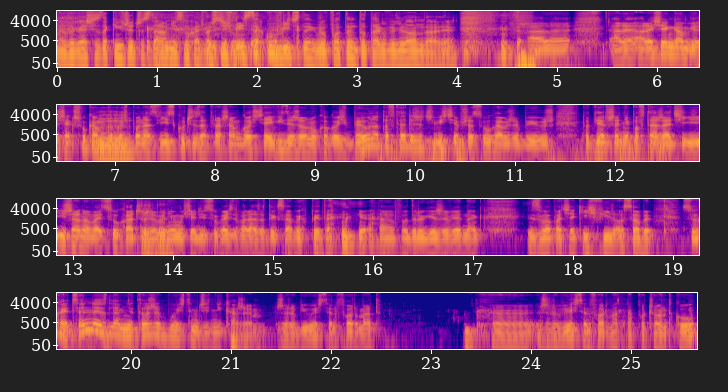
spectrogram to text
No to ja się z takich rzeczy staram nie słuchać właśnie w miejscach publicznych, bo potem to tak wygląda, nie? ale, ale, ale sięgam, wiesz, jak szukam kogoś po nazwisku, czy zapraszam gościa i widzę, że on u kogoś był, no to wtedy rzeczywiście przesłucham, żeby już po pierwsze nie powtarzać i, i szanować słuchaczy, żeby nie musieli słuchać dwa razy tych samych pytań, a po drugie, żeby jednak złapać jakiś chwil osoby. Słuchaj, cenne jest dla mnie to, że byłeś tym dziennikarzem, że robiłeś ten format e, że robiłeś ten format na początku.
